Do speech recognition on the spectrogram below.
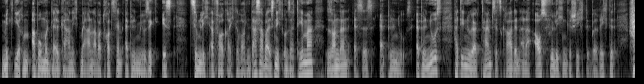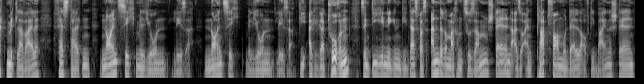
mit ihrem Abo-Modell gar nicht mehr an, aber trotzdem Apple Music ist ziemlich erfolgreich geworden. Das aber ist nicht unser Thema, sondern es ist Apple News. Apple News hat die New York Times jetzt gerade in einer ausführlichen Geschichte berichtet, hat mittlerweile festhalten 90 Millionen Leser. Laser 90 Millionen Leser. Die Aggregatoren sind diejenigen, die das, was andere machen, zusammenstellen, also ein Plattformmodell auf die Beine stellen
